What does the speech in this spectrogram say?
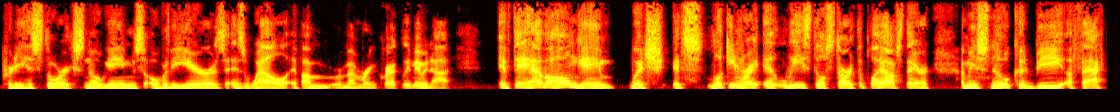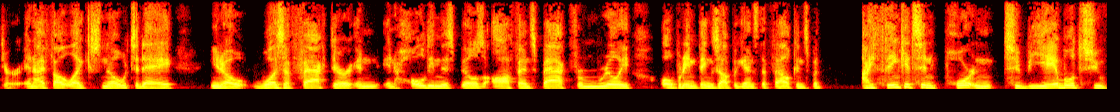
pretty historic snow games over the years as well, if I'm remembering correctly. Maybe not if they have a home game, which it's looking right, at least they'll start the playoffs there. I mean, snow could be a factor. And I felt like snow today, you know, was a factor in, in holding this Bills offense back from really opening things up against the Falcons. But I think it's important to be able to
